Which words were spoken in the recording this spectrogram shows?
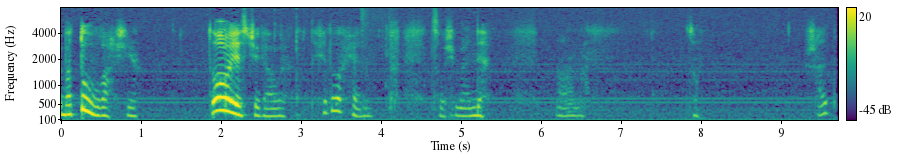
Chyba tu właśnie. To jest ciekawe. To się tu osiedlam. Coś będę. A, no. Co? Szedł?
